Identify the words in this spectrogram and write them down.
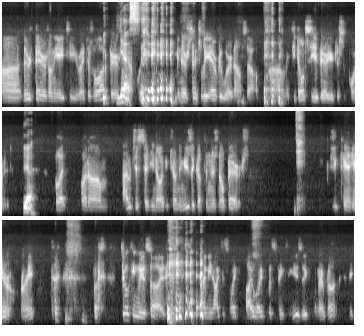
uh, there's bears on the AT, right? There's a lot of bears. Yes. I mean, they're essentially everywhere down south. Um, if you don't see a bear, you're disappointed. yeah. But but um, I would just said, you know, if you turn the music up, then there's no bears because you can't hear them, right? but jokingly aside, I mean, I just like I like listening to music when I run. It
